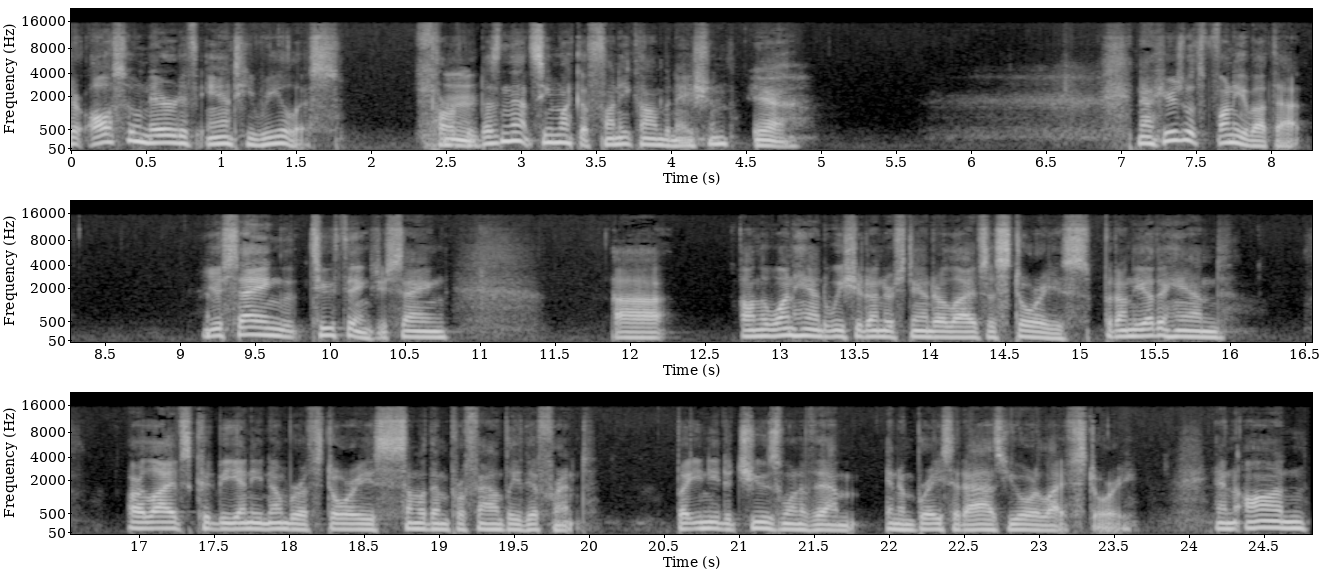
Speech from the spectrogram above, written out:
They're also narrative anti realists. Parker, doesn't that seem like a funny combination? Yeah. Now, here's what's funny about that. You're saying two things. You're saying, uh, on the one hand, we should understand our lives as stories, but on the other hand, our lives could be any number of stories, some of them profoundly different. But you need to choose one of them and embrace it as your life story. And on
